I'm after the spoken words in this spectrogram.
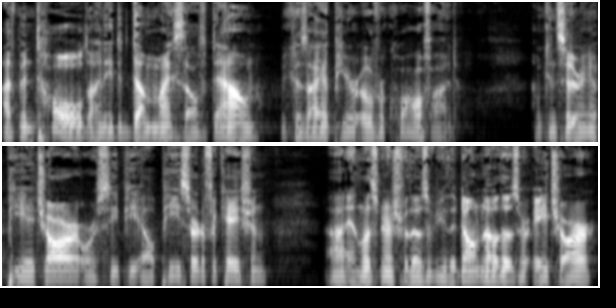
I've been told I need to dumb myself down because I appear overqualified. I'm considering a PHR or CPLP certification. Uh, and listeners, for those of you that don't know, those are HR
